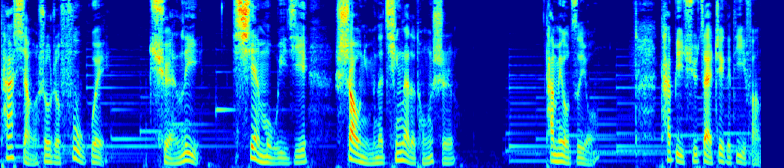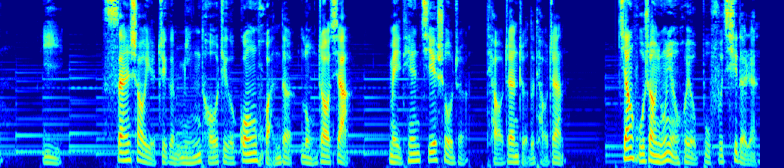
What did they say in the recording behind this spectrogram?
他享受着富贵、权力、羡慕以及少女们的青睐的同时，他没有自由。他必须在这个地方，以。三少爷这个名头、这个光环的笼罩下，每天接受着挑战者的挑战。江湖上永远会有不服气的人，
